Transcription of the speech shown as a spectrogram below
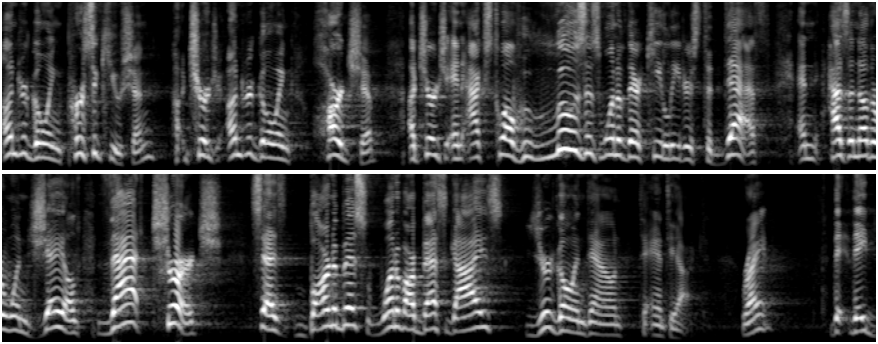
undergoing persecution, a church undergoing hardship, a church in Acts 12 who loses one of their key leaders to death and has another one jailed, that church says, Barnabas, one of our best guys, you're going down to Antioch, right? They, they,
